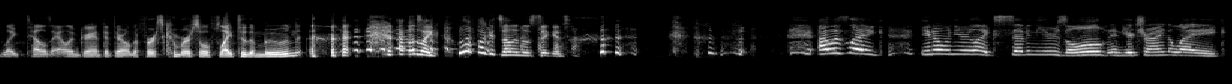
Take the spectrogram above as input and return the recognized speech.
like tells Alan Grant that they're on the first commercial flight to the moon. I was like, who the fuck is selling those tickets? I was like, you know, when you're like seven years old and you're trying to like,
